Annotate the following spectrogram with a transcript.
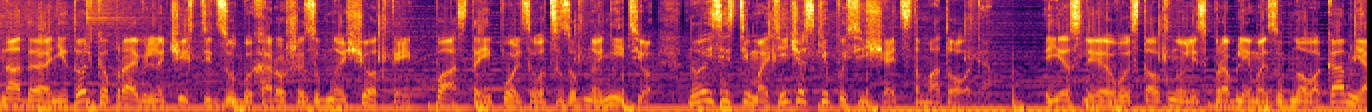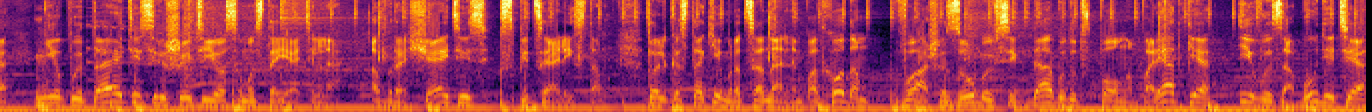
надо не только правильно чистить зубы хорошей зубной щеткой, пастой и пользоваться зубной нитью, но и систематически посещать стоматолога. Если вы столкнулись с проблемой зубного камня, не пытайтесь решить ее самостоятельно. Обращайтесь к специалистам. Только с таким рациональным подходом ваши зубы всегда будут в полном порядке и вы забудете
